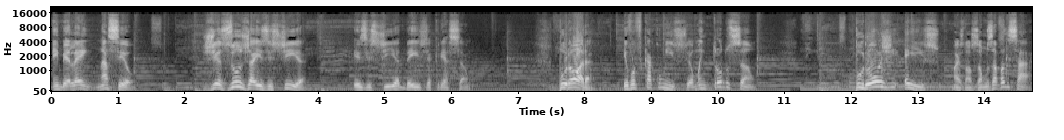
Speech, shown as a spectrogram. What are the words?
em Belém, nasceu. Jesus já existia, existia desde a criação. Por hora, eu vou ficar com isso, é uma introdução. Por hoje é isso, mas nós vamos avançar.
